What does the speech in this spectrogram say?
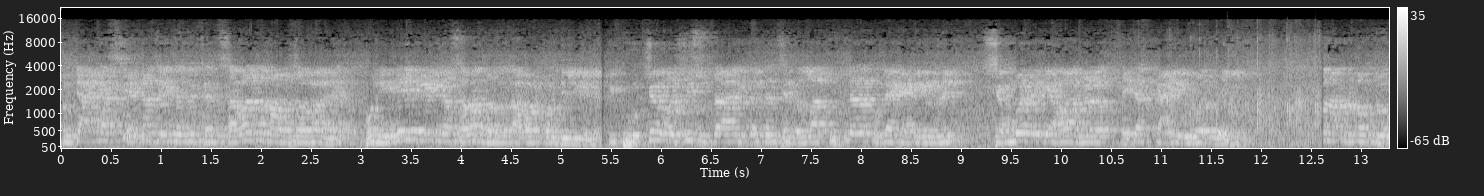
तुमच्या अख्या सेंटरचं इथं सर्वांचं नाव सहभाग आहे म्हणून इंडियन बिल्डिंगला सर्वात महत्त्वाचा अवॉर्ड पण दिले गेले? की पुढच्या वर्षी सुद्धा इथं सेंटरला कुठल्या ना कुठल्या कॅटेगरीमध्ये शंभर टक्के आवाज मिळत ह्याच्यात काही दुर्वत नाही पण आपण बघतो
